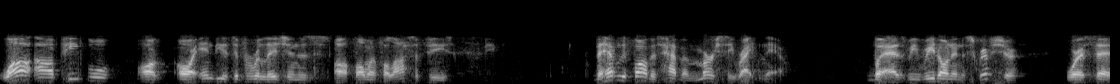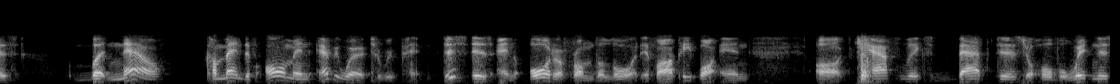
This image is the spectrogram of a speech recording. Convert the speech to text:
while our people are, are in these different religions or following philosophies, the Heavenly Father is having mercy right now. But as we read on in the Scripture, where it says, But now commandeth all men everywhere to repent. This is an order from the Lord. If our people are in uh, Catholics, Baptists, Jehovah Witness,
